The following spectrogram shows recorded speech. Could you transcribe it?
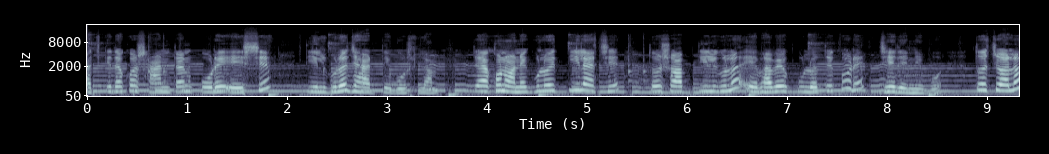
আজকে দেখো স্নান টান করে এসে তিলগুলো ঝাড়তে বসলাম। তো এখন অনেকগুলোই তিল আছে, তো সব তিলগুলো এভাবে কুলোতে করে ঝেড়ে নেব। তো চলো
